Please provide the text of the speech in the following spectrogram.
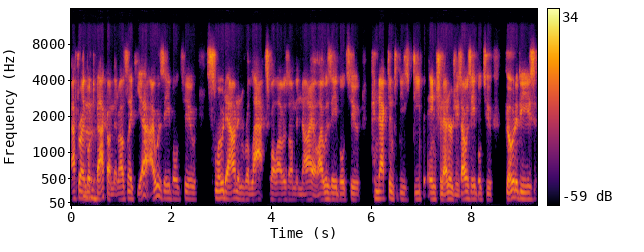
after I looked mm-hmm. back on them. I was like, yeah, I was able to slow down and relax while I was on the Nile. I was able to connect into these deep ancient energies. I was able to go to these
